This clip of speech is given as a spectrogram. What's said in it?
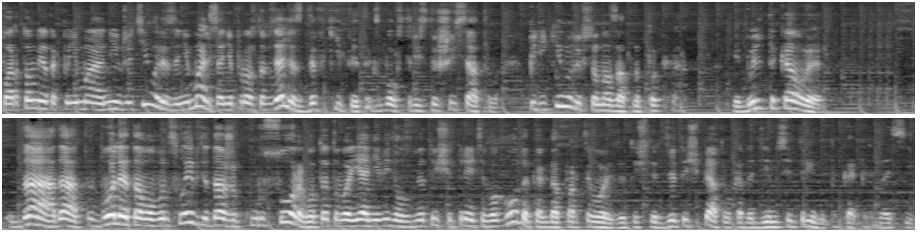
Портом, я так понимаю, Ninja Theory занимались, они просто взяли с девкита от Xbox 360, перекинули все назад на ПК. И были таковы. Да, да, более того, в Enslaved даже курсоры, вот этого я не видел с 2003 года, когда портировали, 2004, 2005, когда DMC3 на ПК переносили.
